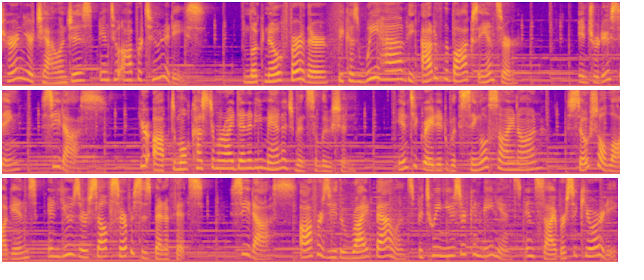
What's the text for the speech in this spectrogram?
Turn your challenges into opportunities. Look no further because we have the out of the box answer. Introducing cidaas, your optimal customer identity management solution. Integrated with single sign on, social logins, and user self services benefits. CDOS offers you the right balance between user convenience and cybersecurity.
